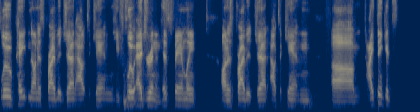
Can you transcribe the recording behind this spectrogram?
flew Peyton on his private jet out to Canton. He flew Edgerrin and his family on his private jet out to Canton. Um, I think it's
